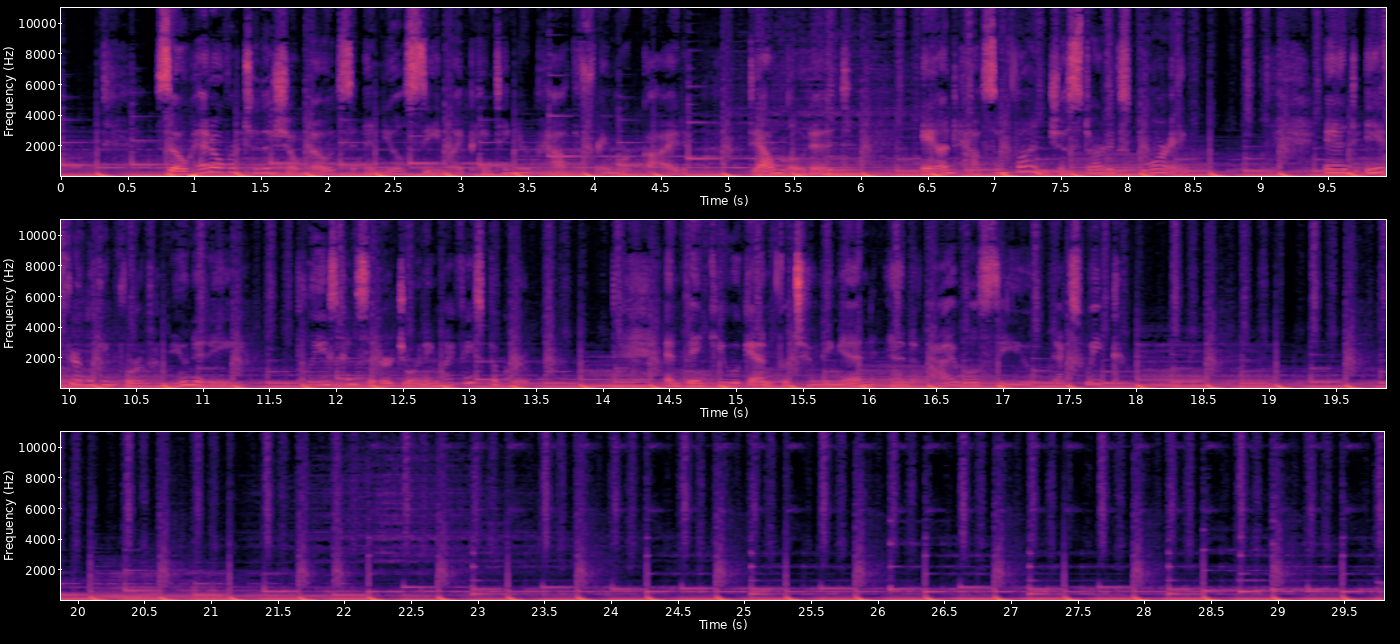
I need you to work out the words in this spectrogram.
So head over to the show notes and you'll see my Painting Your Path framework guide. Download it and have some fun. Just start exploring. And if you're looking for a community, please consider joining my Facebook group. And thank you again for tuning in, and I will see you next week.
